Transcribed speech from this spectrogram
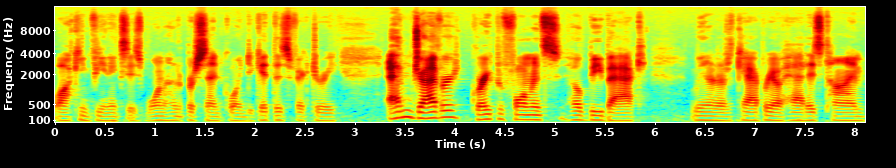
Joaquin Phoenix is 100% going to get this victory. Adam Driver, great performance. He'll be back. Leonardo DiCaprio had his time,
